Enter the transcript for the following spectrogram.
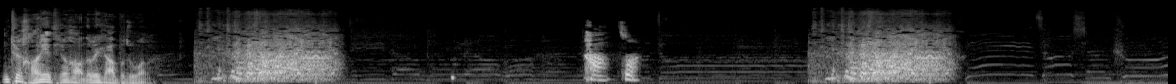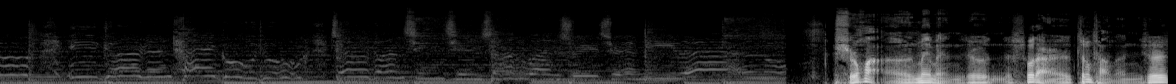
你这行业挺好的，为啥不做了？好做。实话，呃，妹妹，你就说点正常的。你说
